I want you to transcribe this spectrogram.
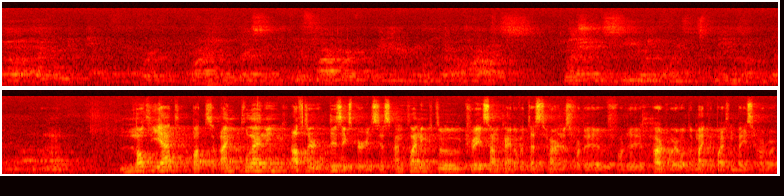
uh, have you ever tried to do testing with hardware, meaning you have a harness to actually see whether, for instance, pins are depending on Not yet, but I'm planning, after these experiences, I'm planning to create some kind of a test harness for the, for the hardware or the MicroPython-based hardware,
